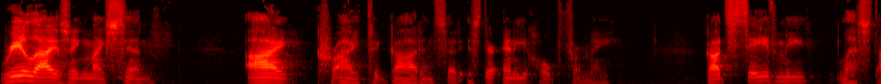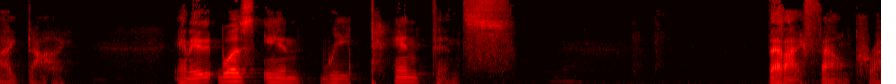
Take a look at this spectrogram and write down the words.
realizing my sin, I cried to God and said, Is there any hope for me? God, save me lest I die. And it was in repentance that I found Christ.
